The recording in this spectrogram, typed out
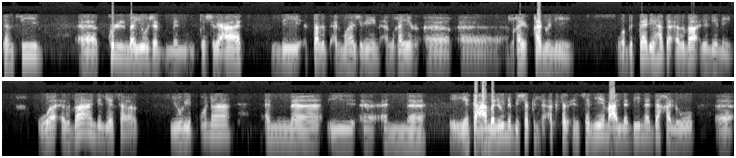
تنفيذ كل ما يوجد من تشريعات لطرد المهاجرين الغير الغير قانونيين. وبالتالي هذا إرضاء لليمين. وإرضاء لليسار يريدون أن أن يتعاملون بشكل أكثر إنسانية مع الذين دخلوا آه،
